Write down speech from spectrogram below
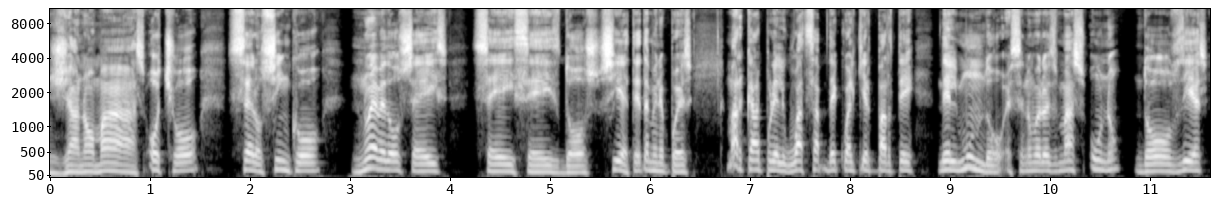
ya no más 805 926 6627. También puedes marcar por el WhatsApp de cualquier parte del mundo. Ese número es más 1 210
